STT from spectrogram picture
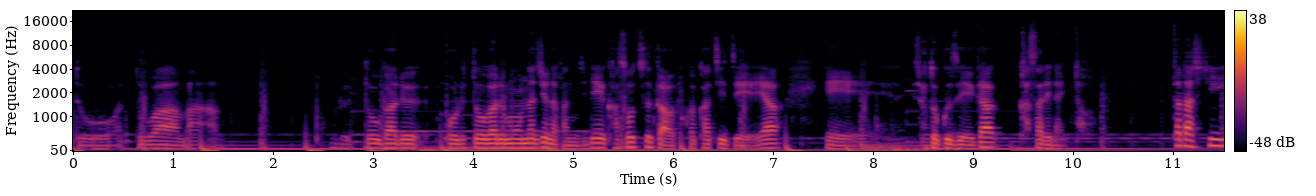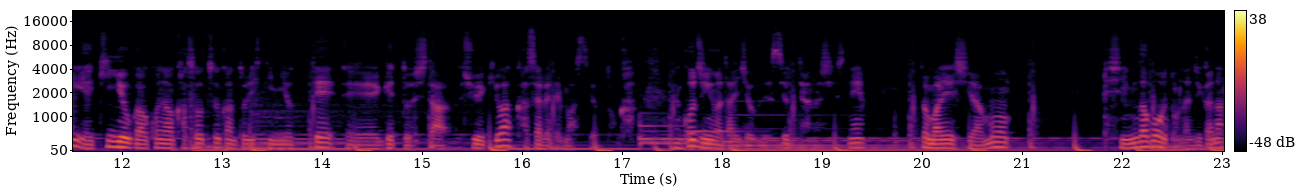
と、あとは、まあ、ポルトガル、ポルトガルも同じような感じで仮想通貨は付加価値税や、えー、所得税が課されないと。ただし、企業が行う仮想通貨の取引によって、えー、ゲットした収益は課されますよとか、個人は大丈夫ですよって話ですね。と、マレーシアも、シンガポールと同じかな、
